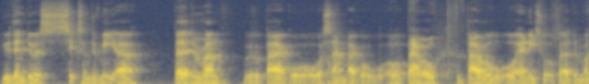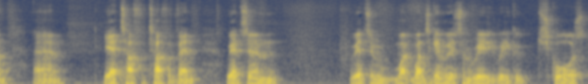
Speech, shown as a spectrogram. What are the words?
you would then do a 600 meter burden run with a bag or, or a sandbag or, Or barrel. or barrel or any sort of burden run. Um, yeah tough tough event. We had some we had some once again we had some really really good scores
